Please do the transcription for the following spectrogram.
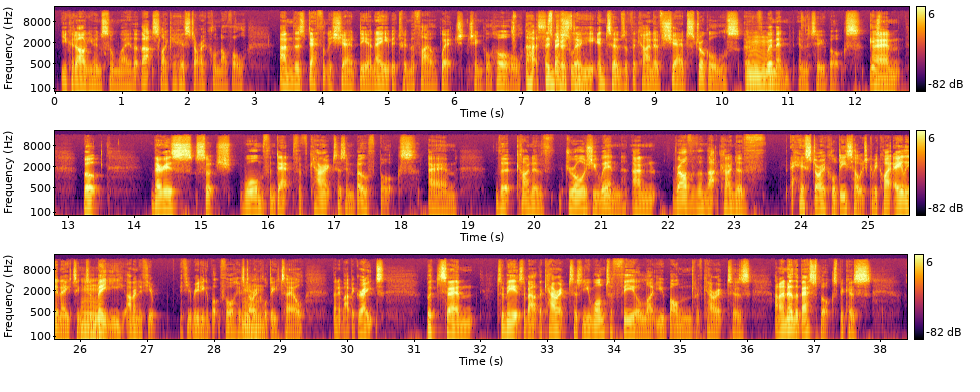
you could argue in some way that that's like a historical novel. And there's definitely shared DNA between the Filed Witch and Chingle Hall. That's especially interesting. Mm. in terms of the kind of shared struggles of women in the two books. Um, but there is such warmth and depth of characters in both books um, that kind of draws you in. And rather than that kind of historical detail, which can be quite alienating to me, I mean, if you're if you're reading a book for historical detail, then it might be great. But um, to me, it's about the characters, and you want to feel like you bond with characters. And I know the best books because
